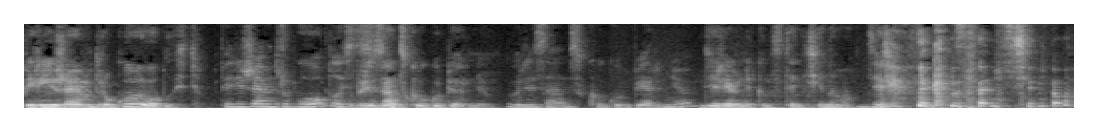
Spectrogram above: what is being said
Переезжаем в другую область. Переезжаем в другую область. В Рязанскую губернию. В Рязанскую губернию. Деревня Константинова. Деревня Константинова.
